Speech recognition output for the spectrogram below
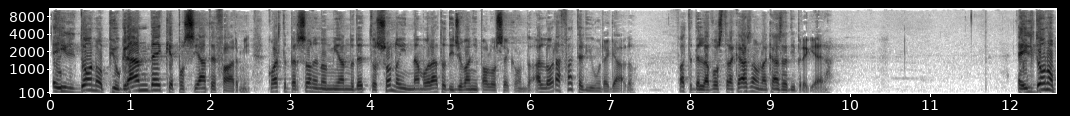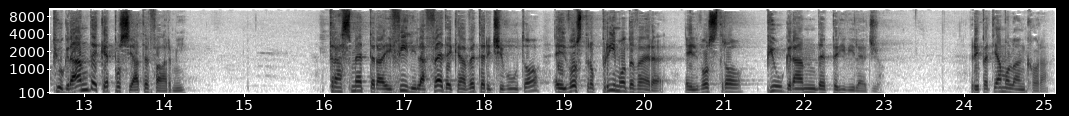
È il dono più grande che possiate farmi. Quante persone non mi hanno detto sono innamorato di Giovanni Paolo II. Allora fategli un regalo. Fate della vostra casa una casa di preghiera. È il dono più grande che possiate farmi. Trasmettere ai figli la fede che avete ricevuto è il vostro primo dovere, è il vostro più grande privilegio. Ripetiamolo ancora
